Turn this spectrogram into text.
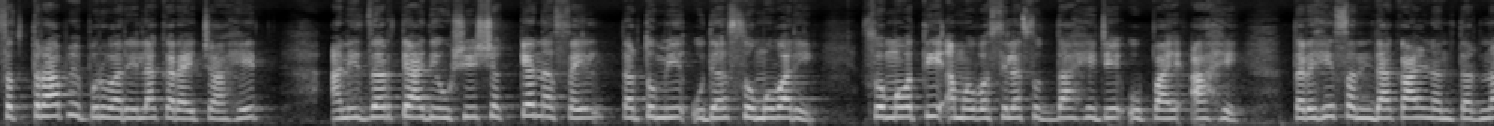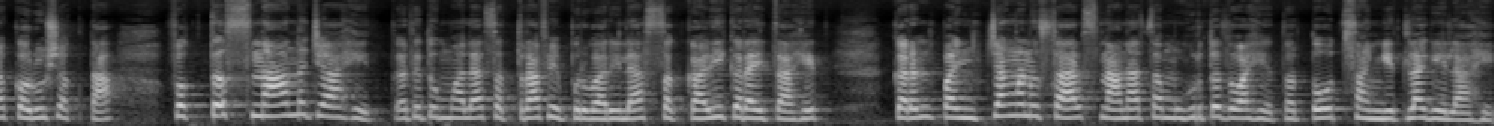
सतरा फेब्रुवारीला करायचे आहेत. आणि जर त्या दिवशी शक्य नसेल तर तुम्ही उद्या सोमवारी सोमवती अमावस्येला सुद्धा हे जे उपाय आहे तर हे संध्याकाळ नंतरनं करू शकता. फक्त स्नान जे आहेत तर ते तुम्हाला सतरा फेब्रुवारीला सकाळी करायचं आहेत. कारण पंचांगानुसार स्नानाचा मुहूर्त जो आहे तर तोच सांगितला गेला आहे.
